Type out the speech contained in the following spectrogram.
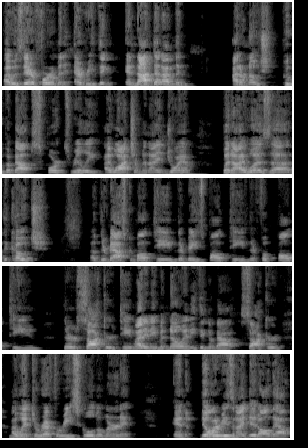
I was there for them and everything. And not that I'm the, I don't know poop about sports really. I watch them and I enjoy them. But I was uh, the coach of their basketball team, their baseball team, their football team, their soccer team. I didn't even know anything about soccer. I went to referee school to learn it. And the only reason I did all that,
